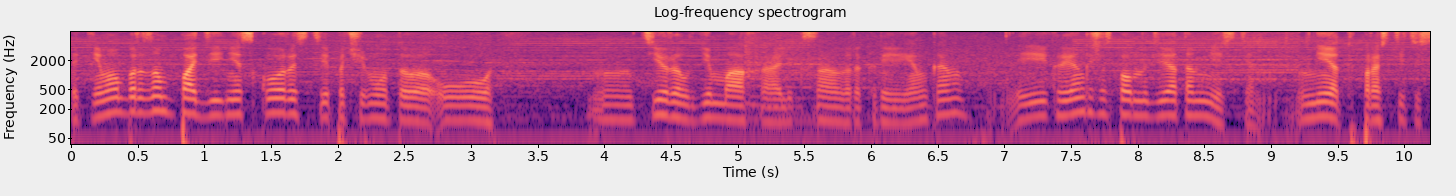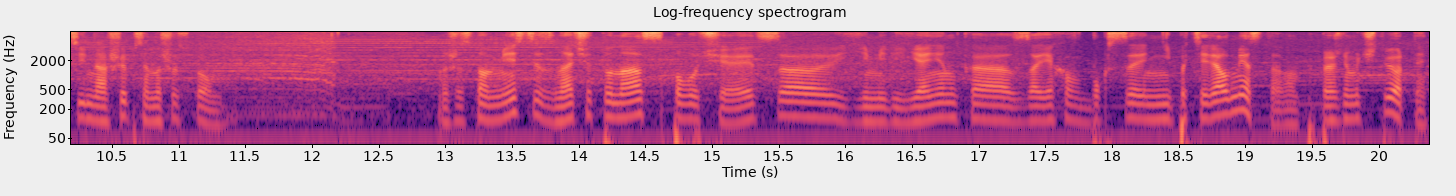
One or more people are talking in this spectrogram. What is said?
Таким образом, падение скорости почему-то у Тирл Ямаха Александра Кривенко. И Кривенко сейчас, по-моему, на девятом месте. Нет, простите, сильно ошибся на шестом. На шестом месте, значит, у нас, получается, Емельяненко, заехав в боксы, не потерял место. Он по-прежнему четвертый.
